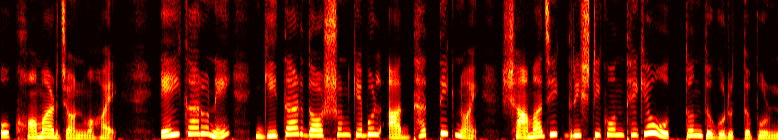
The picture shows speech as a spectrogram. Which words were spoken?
ও ক্ষমার জন্ম হয়। এই কারণেই গীতার দর্শন কেবল আধ্যাত্মিক নয়, সামাজিক দৃষ্টিকোণ থেকেও অত্যন্ত গুরুত্বপূর্ণ।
